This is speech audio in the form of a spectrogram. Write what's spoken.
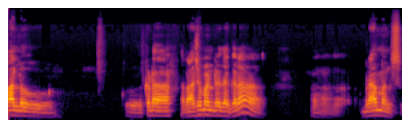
వాళ్ళు ఇక్కడ రాజమండ్రి దగ్గర బ్రాహ్మణ్స్.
